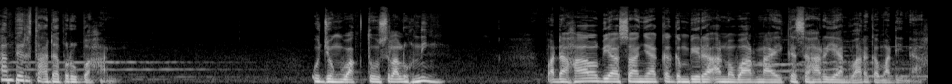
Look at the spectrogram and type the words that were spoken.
Hampir tak ada perubahan. Ujung waktu selalu hening. Padahal biasanya kegembiraan mewarnai keseharian warga Madinah.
